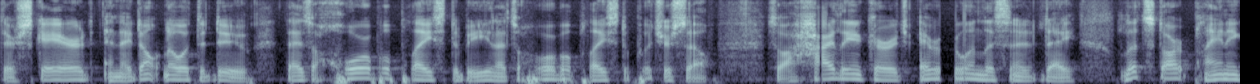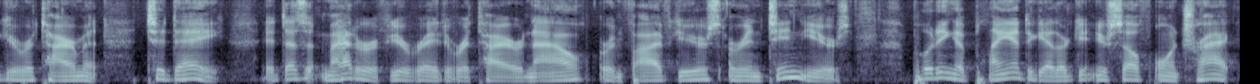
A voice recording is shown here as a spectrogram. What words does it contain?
they're scared, and they don't know what to do. That's a horrible place to be, and that's a horrible place to put yourself. So I highly encourage everyone listening today, let's start planning your retirement today. It doesn't matter if you're ready to retire now or in five years or in 10 years. Putting a plan together, getting yourself on track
